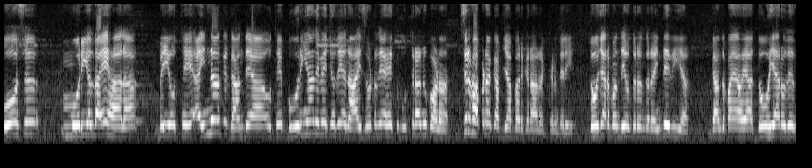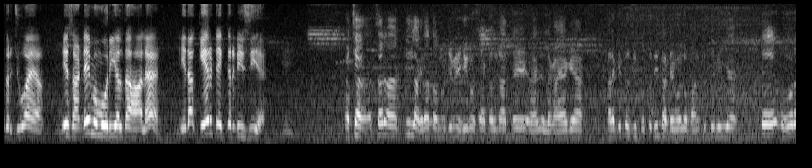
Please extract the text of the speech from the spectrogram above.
ਉਸ ਮੈਮੋਰੀਅਲ ਦਾ ਇਹ ਹਾਲ ਆ ਬਈ ਉੱਥੇ ਇੰਨਾ ਕੁ ਗੰਦ ਆ, ਉੱਥੇ ਬੋਰੀਆਂ ਦੇ ਵਿੱਚ ਉਹਦੇ ਅਨਾਜ ਸੁੱਟਦੇ ਆ, ਇਹ ਕਬੂਤਰਾਂ ਨੂੰ ਪਾਉਣਾ, ਸਿਰਫ ਆਪਣਾ ਕਬਜ਼ਾ ਬਰਕਰਾਰ ਰੱਖਣ ਦੇ ਲਈ। ਦੋ ਚਾਰ ਬੰਦੇ ਉਧਰ ਅੰਦਰ ਰਹਿੰਦੇ ਵੀ ਆ, ਗੰਦ ਪਾਇਆ ਹੋਇਆ 2000 ਉਹਦੇ ਅੰਦਰ ਚੂਹਾ ਆ। ਇਹ ਸਾਡੇ ਮੈਮੋਰੀਅਲ ਦਾ ਹਾਲ ਹੈ। ਇਹਦਾ ਕੇਅਰ ਟੇਕਰ ਡੀਸੀ ਹੈ। ਅੱਛਾ ਸਰ ਕੀ ਲੱਗਦਾ ਤੁਹਾਨੂੰ ਜਿਵੇਂ ਹੀਰੋ ਸਾਈਕਲ ਦਾ ਇੱਥੇ ਲਗਾਇਆ ਗਿਆ ਹਾਲਾਂਕਿ ਤੁਸੀਂ ਬੁੱਤ ਦੀ ਤੁਹਾਡੇ ਵੱਲੋਂ ਮੰਗ ਕੀਤੀ ਗਈ ਹੈ ਤੇ ਹੋਰ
